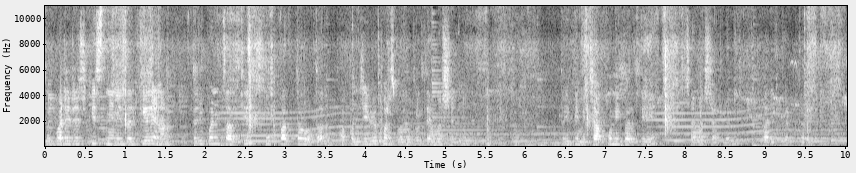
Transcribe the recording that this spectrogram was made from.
बटाट्याच्या किसणीने जर केले ना तरी पण चालतील. खूप पातळ होतात. आपण जे वेफर्स बनवतो त्या मशीनने. तर इथे मी चाकूने करते. छान असे आपल्याला बारीक कट करायचे.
